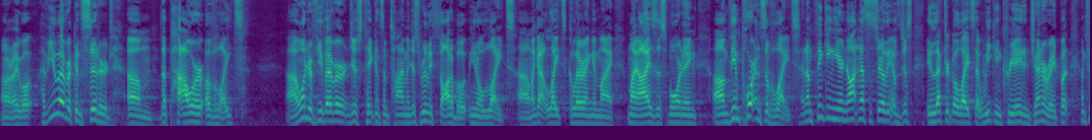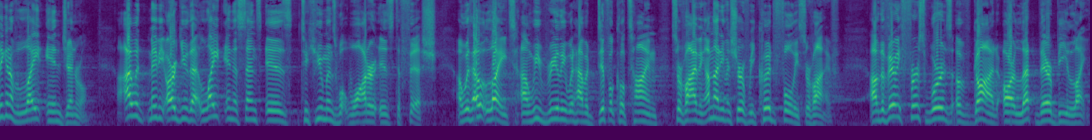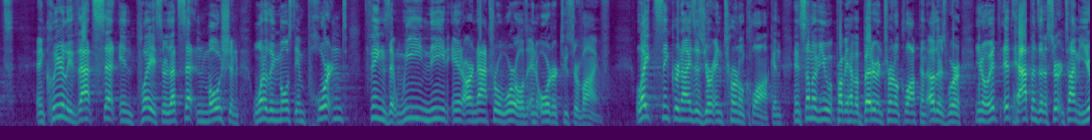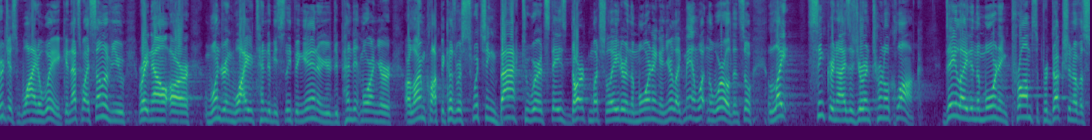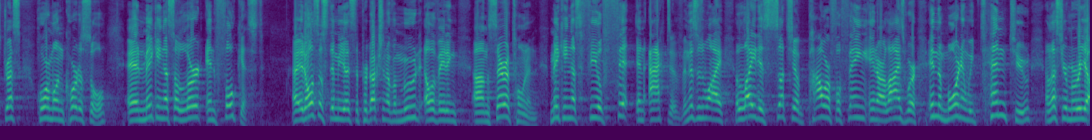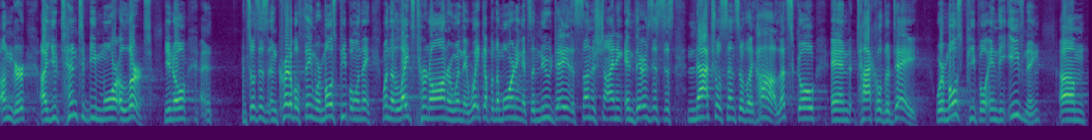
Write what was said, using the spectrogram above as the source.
All right, well, have you ever considered um, the power of light? Uh, I wonder if you've ever just taken some time and just really thought about, you know, light. Um, I got lights glaring in my, my eyes this morning. Um, the importance of light. And I'm thinking here not necessarily of just electrical lights that we can create and generate, but I'm thinking of light in general. I would maybe argue that light, in a sense, is to humans what water is to fish. Uh, without light, uh, we really would have a difficult time surviving. I'm not even sure if we could fully survive. Uh, the very first words of God are, Let there be light. And clearly, that set in place or that set in motion one of the most important things that we need in our natural world in order to survive. Light synchronizes your internal clock. And, and some of you probably have a better internal clock than others where, you know, it, it happens at a certain time and you're just wide awake. And that's why some of you right now are wondering why you tend to be sleeping in or you're dependent more on your alarm clock because we're switching back to where it stays dark much later in the morning and you're like, man, what in the world? And so light synchronizes your internal clock. Daylight in the morning prompts the production of a stress hormone cortisol and making us alert and focused. Uh, it also stimulates the production of a mood elevating um, serotonin, making us feel fit and active. And this is why light is such a powerful thing in our lives, where in the morning we tend to, unless you're Maria Unger, uh, you tend to be more alert. You know, and so it's this incredible thing where most people, when, they, when the lights turn on or when they wake up in the morning, it's a new day, the sun is shining, and there's this, this natural sense of like, ah, let's go and tackle the day. Where most people in the evening, um,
